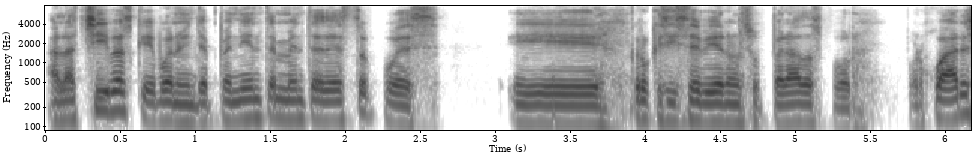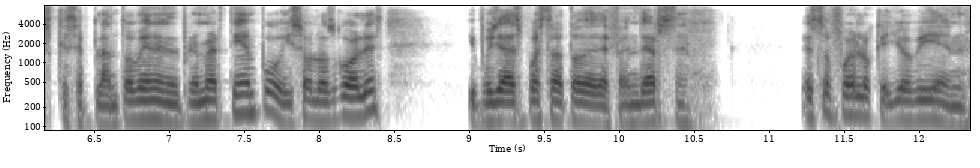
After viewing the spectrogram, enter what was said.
a las Chivas, que bueno, independientemente de esto, pues eh, creo que sí se vieron superados por, por Juárez, que se plantó bien en el primer tiempo, hizo los goles y pues ya después trató de defenderse. Eso fue lo que yo vi en,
